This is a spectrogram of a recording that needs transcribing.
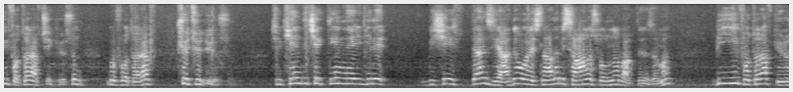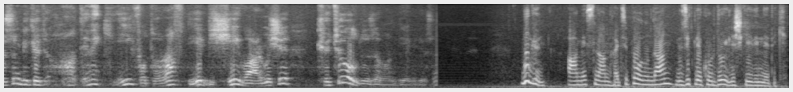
bir fotoğraf çekiyorsun, bu fotoğraf kötü diyorsun. Şimdi kendi çektiğinle ilgili bir şeyden ziyade o esnada bir sağına soluna baktığın zaman bir iyi fotoğraf görüyorsun, bir kötü. Ha demek ki iyi fotoğraf diye bir şey varmışı kötü olduğu zaman diyebiliyorsun. Bugün Ahmet Sinan Hatipoğlu'ndan müzikle kurduğu ilişkiyi dinledik.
